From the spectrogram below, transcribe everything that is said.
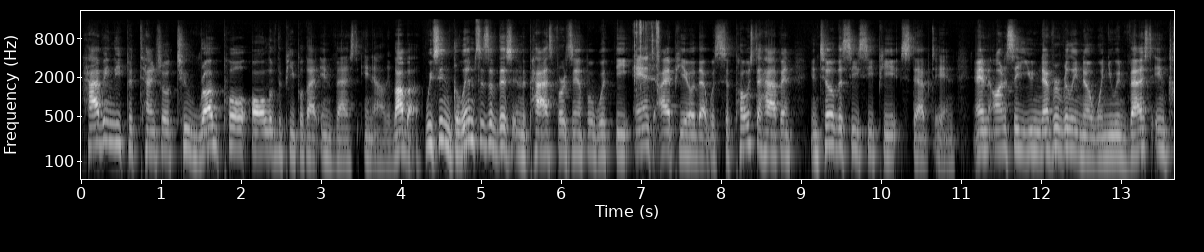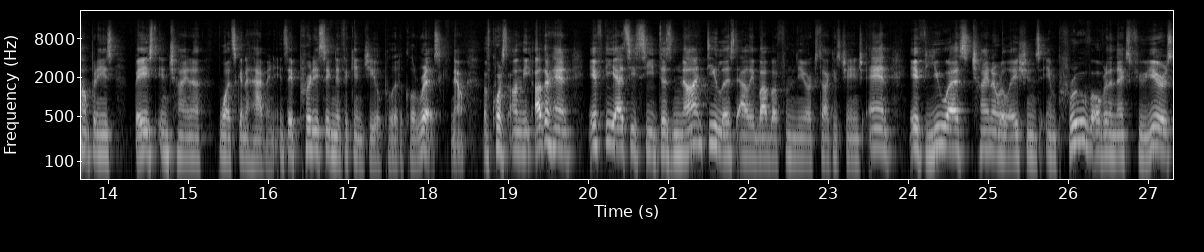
having the potential to rug pull all of the people that invest in Alibaba. We've seen glimpses of this in the past, for example, with the Ant IPO that was supposed to happen until the CCP stepped in. And on honestly, you never really know. When you invest in companies based in China what's going to happen. It's a pretty significant geopolitical risk. Now, of course, on the other hand, if the SEC does not delist Alibaba from the New York Stock Exchange and if US China relations improve over the next few years,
